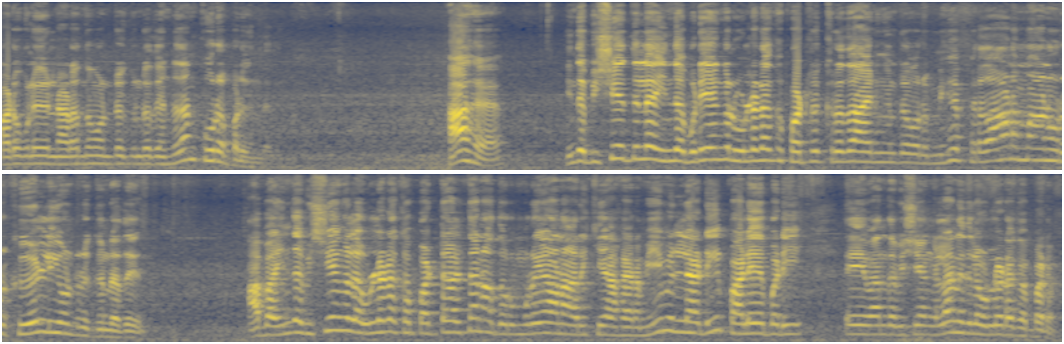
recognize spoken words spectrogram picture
படுகொலைகள் நடந்து கொண்டிருக்கின்றது என்று தான் கூறப்படுகின்றது. ஆக இந்த விஷயத்தில் இந்த விடயங்கள் உள்ளடக்கப்பட்டிருக்கிறதா என்கின்ற ஒரு மிக பிரதானமான ஒரு கேள்வி ஒன்று இருக்கின்றது. அப்போ இந்த விஷயங்களை உள்ளடக்கப்பட்டால் தான் அது ஒரு முறையான அறிக்கையாக அமையும். இல்லாட்டி பழையபடி வந்த விஷயங்கள்லாம் இதில் உள்ளடக்கப்படும்.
